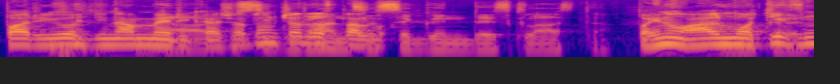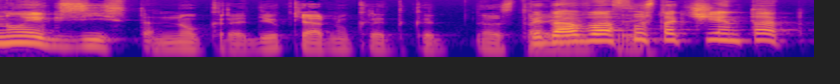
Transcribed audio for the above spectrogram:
pariuri din America da, și atunci de asta se gândesc la asta. Păi nu, alt nu motiv cred. nu există. Nu cred, eu chiar nu cred că ăsta Păi dar a fost accidentat.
